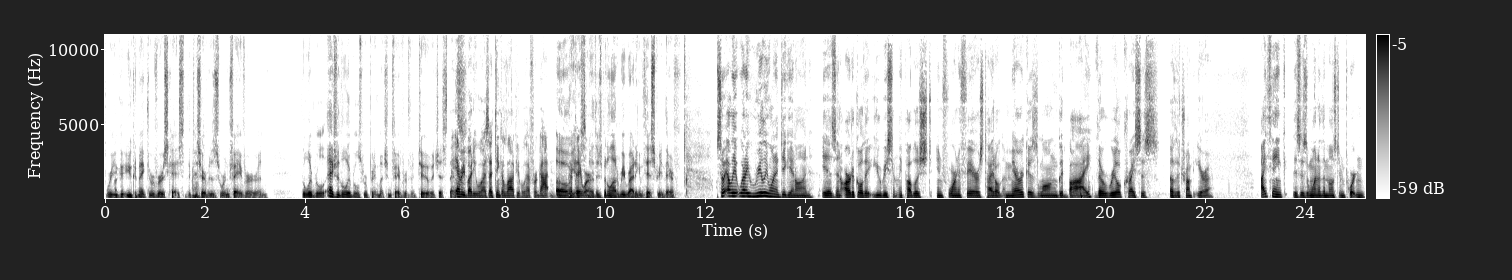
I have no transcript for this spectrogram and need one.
where you could, you could make the reverse case that the conservatives were in favor and the liberal actually the liberals were pretty much in favor of it too. It just that's, Everybody was. I think a lot of people have forgotten Oh that yes, they were. no, there's been a lot of rewriting of history there. So, Eliot, what I really want to dig in on is an article that you recently published in Foreign Affairs titled America's Long Goodbye The Real Crisis of the Trump Era. I think this is one of the most important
